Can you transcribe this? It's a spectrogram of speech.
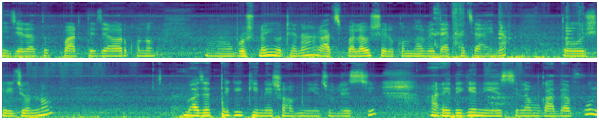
নিজেরা তো পারতে যাওয়ার কোনো প্রশ্নই ওঠে না। গাছপালাও সেরকমভাবে দেখা যায় না। তো সেই জন্য বাজার থেকে কিনে সব নিয়ে চলে এসেছি। আর এদিকে নিয়ে এসেছিলাম গাঁদা ফুল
